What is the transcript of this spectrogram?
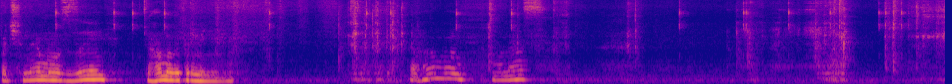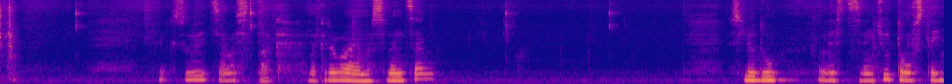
почнемо з гамма випромінювання. Гамма у нас фіксується ось так. Закриваємо свинцем. Слюду. Лист свинцю товстий,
